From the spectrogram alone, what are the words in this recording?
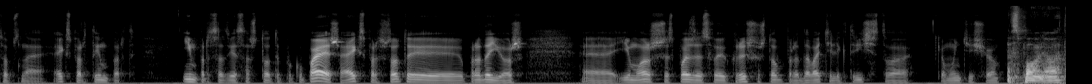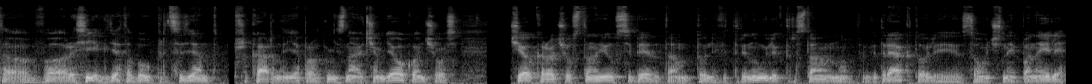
собственно, экспорт-импорт. Импорт, соответственно, что ты покупаешь, а экспорт, что ты продаешь. И можешь использовать свою крышу, чтобы продавать электричество кому-нибудь еще. Вспомнил это в России где-то был прецедент шикарный. Я, правда, не знаю, чем дело кончилось. Чел, короче, установил себе это там то ли ветряную электростанцию, ну, ветряк, то ли солнечные панели.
